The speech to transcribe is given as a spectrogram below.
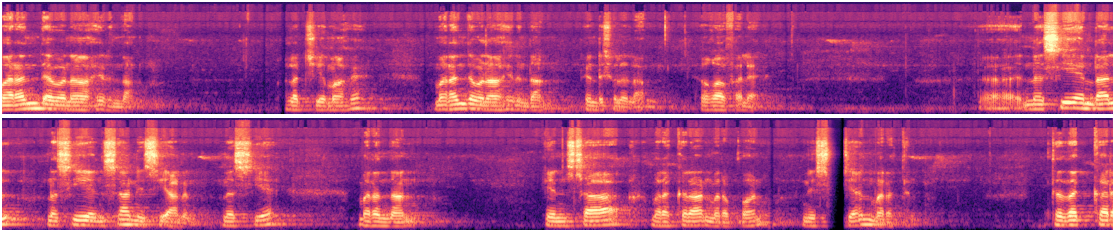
மறந்தவனாக இருந்தான். அலட்சியமாக மறந்தவனாக இருந்தான். என்று சொல்லலாம். ஹஃபல நசிய என்றால் நசிய என்சா நிசியானன். நசிய மறந்தான். என்சா மறக்கிறான் மறப்பான். நிசியான் மறத்தல் ததக்கர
